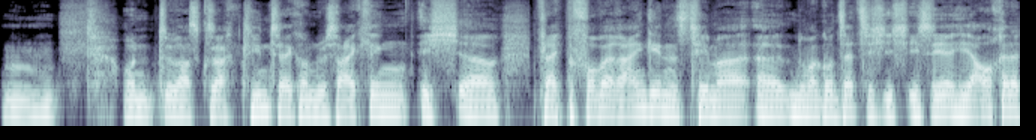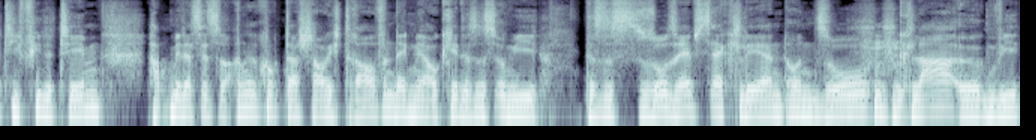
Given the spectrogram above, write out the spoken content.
Mhm. Und du hast gesagt Cleantech und Recycling. Ich äh, vielleicht bevor wir reingehen ins Thema, äh, nur mal grundsätzlich. Ich, ich sehe hier auch relativ viele Themen. Hab mir das jetzt so angeguckt. Da schaue ich drauf und denke mir, okay, das ist irgendwie, das ist so selbsterklärend und so klar irgendwie.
